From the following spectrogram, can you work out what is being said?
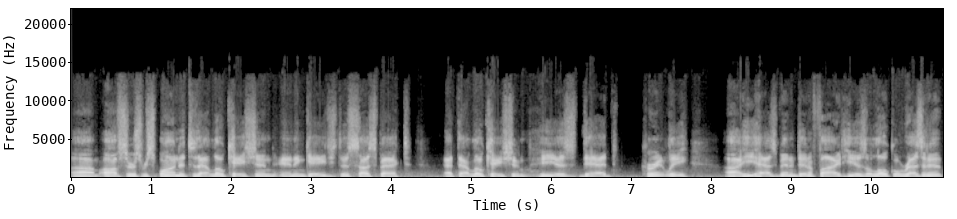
Um, officers responded to that location and engaged the suspect at that location. He is dead currently. Uh, he has been identified. He is a local resident.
